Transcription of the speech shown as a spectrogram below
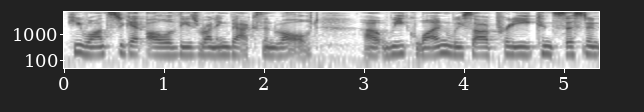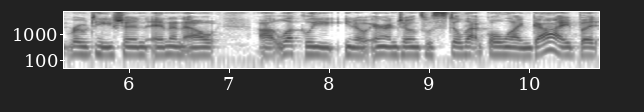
he wants to get all of these running backs involved. Uh, week one, we saw a pretty consistent rotation in and out. Uh, luckily, you know, Aaron Jones was still that goal line guy, but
